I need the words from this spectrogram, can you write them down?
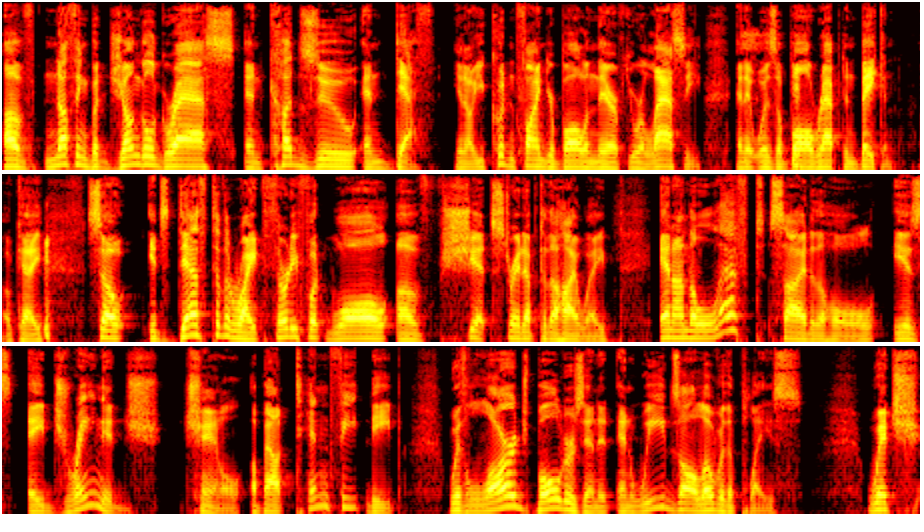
of nothing but jungle grass and kudzu and death. You know, you couldn't find your ball in there if you were a Lassie and it was a ball wrapped in bacon. Okay. So it's death to the right, 30 foot wall of shit straight up to the highway. And on the left side of the hole is a drainage channel about 10 feet deep with large boulders in it and weeds all over the place, which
